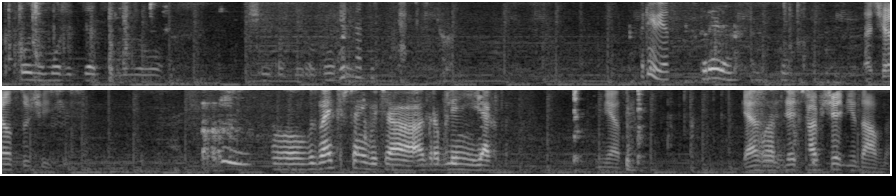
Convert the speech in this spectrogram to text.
Кто не может взяться за него? Вообще никак не работает. надо спрятать их. Привет. Привет, Санти. Зачем стучитесь? Э, Вы знаете что-нибудь о ограблении яхты? Нет. Я Ладно, здесь всё. вообще недавно.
